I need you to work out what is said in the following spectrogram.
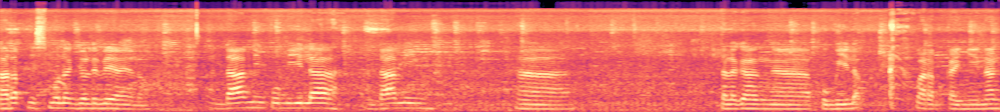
Harap mismo ng Jollibee, ayan oh. Ang daming pumila, ang daming ah, talagang ah, pumila para makahingi ng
